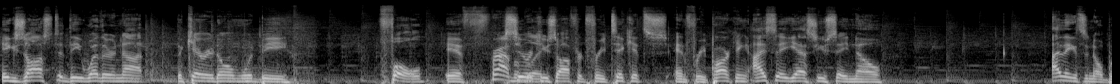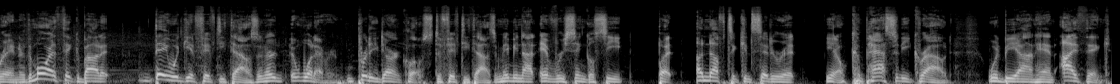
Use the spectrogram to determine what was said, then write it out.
exhausted the whether or not the Carrier Dome would be full if Probably. Syracuse offered free tickets and free parking. I say yes, you say no. I think it's a no brainer. The more I think about it, they would get 50,000 or whatever. Pretty darn close to 50,000. Maybe not every single seat, but enough to consider it you know capacity crowd would be on hand. I think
